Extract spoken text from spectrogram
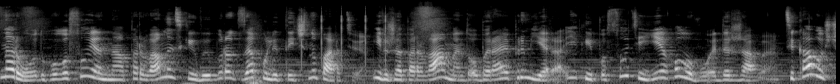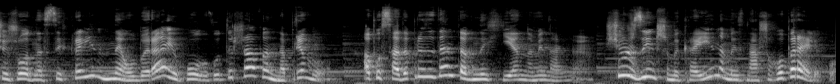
Народ голосує на парламентських виборах за політичну партію, і вже парламент обирає прем'єра, який по суті є головою держави. Цікаво, що жодна з цих країн не обирає голову держави напряму, а посада президента в них є номінальною. Що ж з іншими країнами з нашого переліку?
